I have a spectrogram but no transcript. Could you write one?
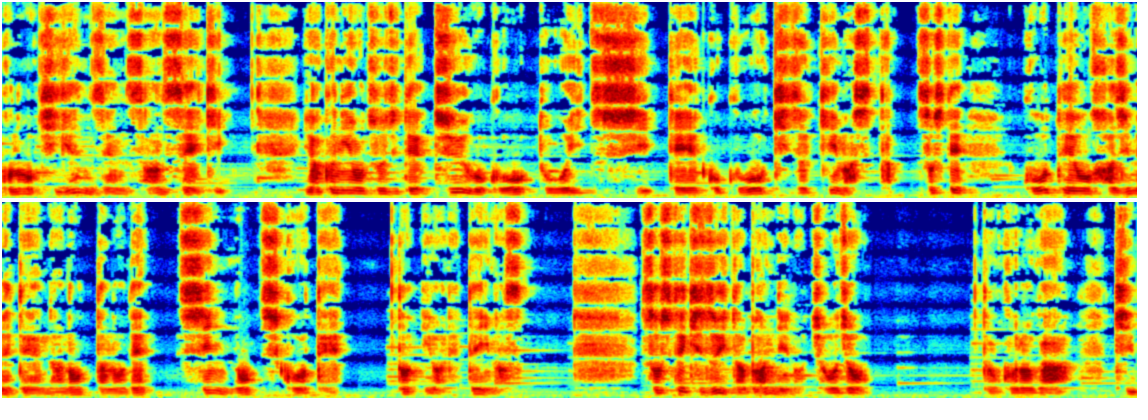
この紀元前3世紀、役人を通じて中国を統一し、帝国を築きました。そして、皇帝を初めて名乗ったので、真の始皇帝と言われています。そして築いた万里の長城。ところが、厳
